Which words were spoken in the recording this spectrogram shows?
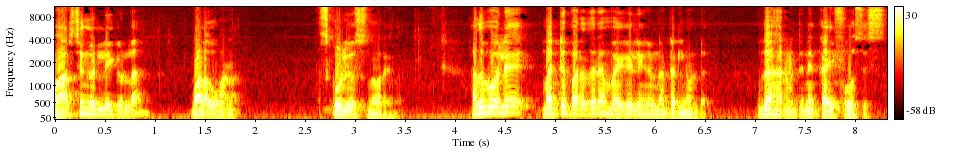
പാർശ്വങ്ങളിലേക്കുള്ള വളവുമാണ് സ്കോളിയോസിസ് എന്ന് പറയുന്നത്. അതുപോലെ മറ്റ് പലതരം വൈകല്യങ്ങൾ നട്ടലിനുണ്ട് ഉദാഹരണത്തിന് കൈഫോസിസ്.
